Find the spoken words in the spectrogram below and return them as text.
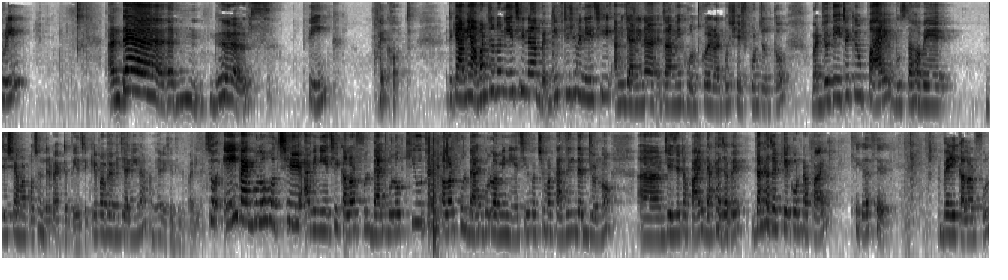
green and then girls pink my god এটাকে আমি আমার জন্য নিয়েছি না গিফট হিসেবে নিয়েছি। আমি জানি না, এটা আমি হোল্ড করে রাখব শেষ পর্যন্ত। বাট যদি এটা কেউ পায়, বুঝতে হবে যে সে আমার পছন্দের ব্যাগটা পেয়েছে। কে পাবে আমি জানি না, আমিও রেখে দিতে পারি। সো এই ব্যাগগুলো হচ্ছে, আমি নিয়েছি কালারফুল ব্যাগগুলো কিউট অ্যান্ড কালারফুল ব্যাগগুলো আমি নিয়েছি হচ্ছে আমার কাজিনদের জন্য। যে যেটা পায়, দেখা যাবে। দেখা যাক কে কোনটা পায়। ঠিক আছে? ভেরি কালারফুল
